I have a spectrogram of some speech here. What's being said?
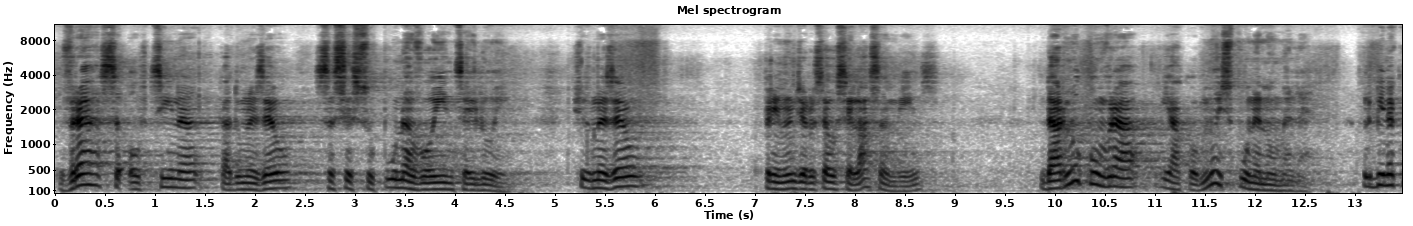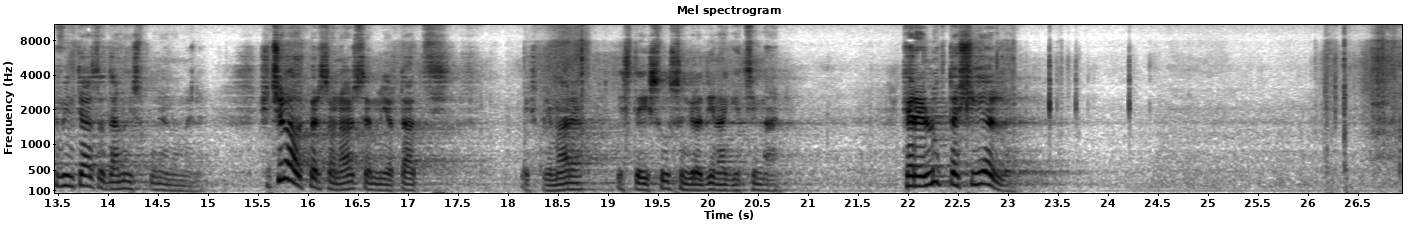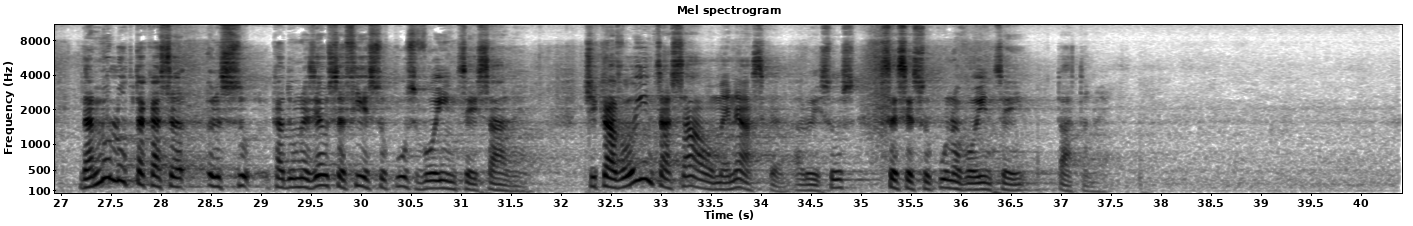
vrea să obțină ca Dumnezeu să se supună voinței Lui. Și Dumnezeu, prin îngerul său, se lasă învins, dar nu cum vrea Iacob, nu-i spune numele. Îl binecuvintează, dar nu-i spune numele. Și celălalt personaj, să-mi iertați exprimarea, este Isus în grădina Ghețimani, care luptă și el. Dar nu luptă ca, să îl, ca Dumnezeu să fie supus voinței sale, ci ca voința sa omenească a lui Isus să se supună voinței Tatălui.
